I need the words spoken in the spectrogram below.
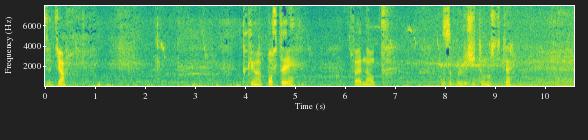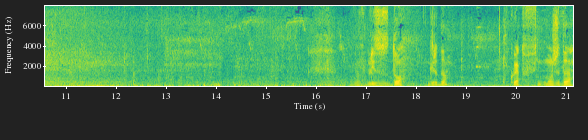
цветя. Тук има постери. Това е една от забележителностите. В близост до града, която може да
